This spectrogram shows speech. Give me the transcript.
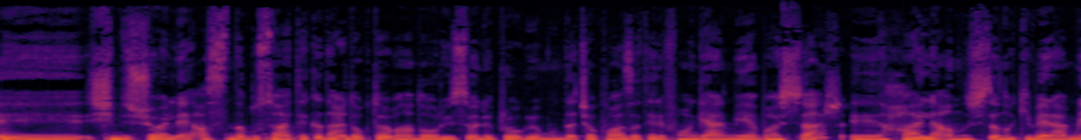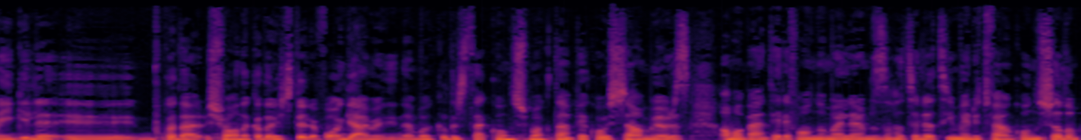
Ee, şimdi şöyle aslında bu saate kadar Doktor Bana Doğruyu Söyle programında çok fazla telefon gelmeye başlar. Ee, hala anlaşılan o ki veremle ilgili e, bu kadar şu ana kadar hiç telefon gelmediğine bakılırsa konuşmaktan pek hoşlanmıyoruz. Ama ben telefon numaralarımızı hatırlatayım ve lütfen konuşalım.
